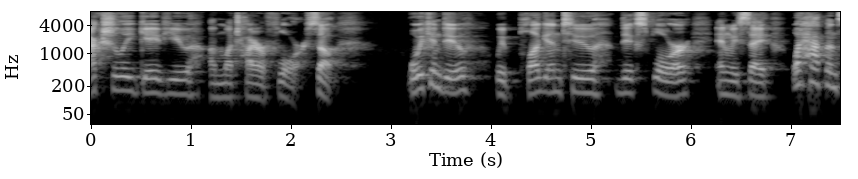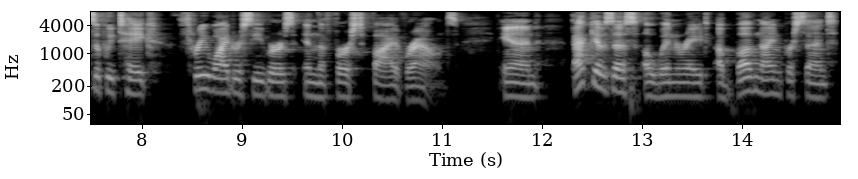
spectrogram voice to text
actually gave you a much higher floor. So, what we can do, we plug into the Explorer and we say, what happens if we take three wide receivers in the first five rounds? And that gives us a win rate above 9%,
